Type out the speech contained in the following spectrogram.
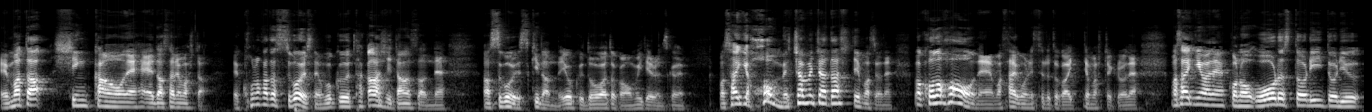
え、また新刊をね、出されました。え、この方すごいですね。僕、高橋暖さんね、あすごい好きなんで、よく動画とかも見てるんですけどね。まあ、最近本めちゃめちゃ出してますよね。まあ、この本をね、まあ、最後にするとか言ってましたけどね。まあ、最近はね、このウォールストリート流、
